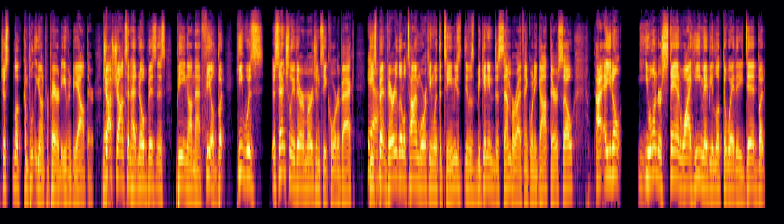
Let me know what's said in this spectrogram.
Just looked completely unprepared to even be out there. Josh Johnson had no business being on that field, but he was essentially their emergency quarterback. He spent very little time working with the team. He's, it was beginning of December, I think, when he got there. So I, you don't you understand why he maybe looked the way that he did, but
